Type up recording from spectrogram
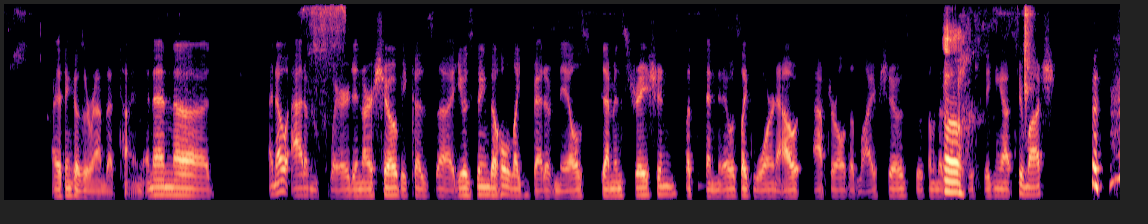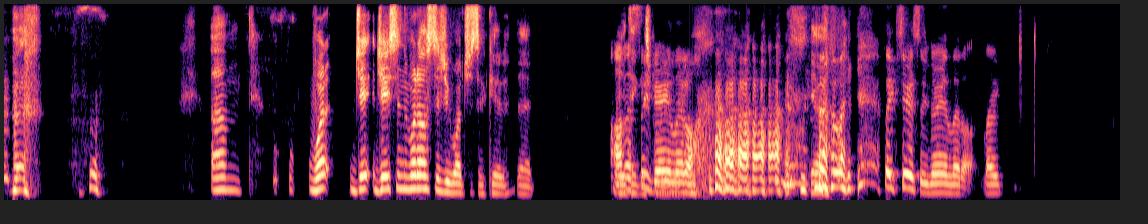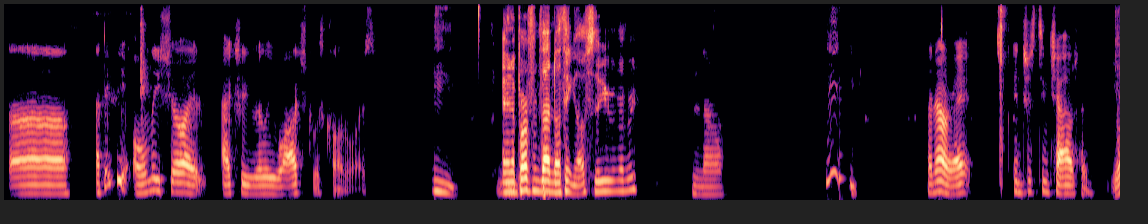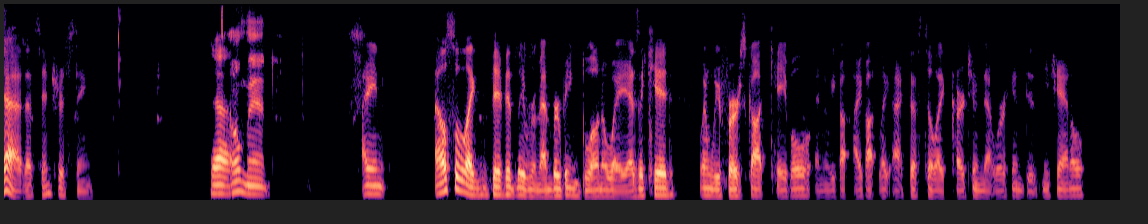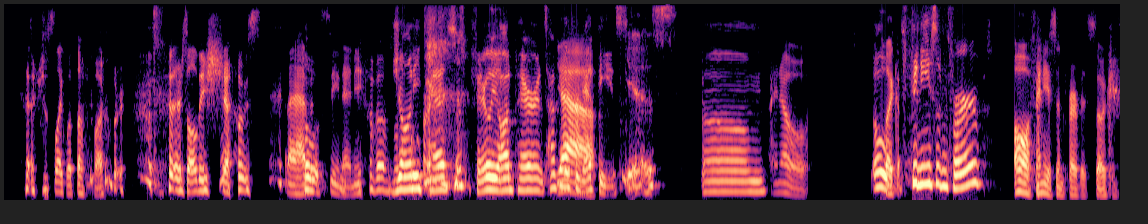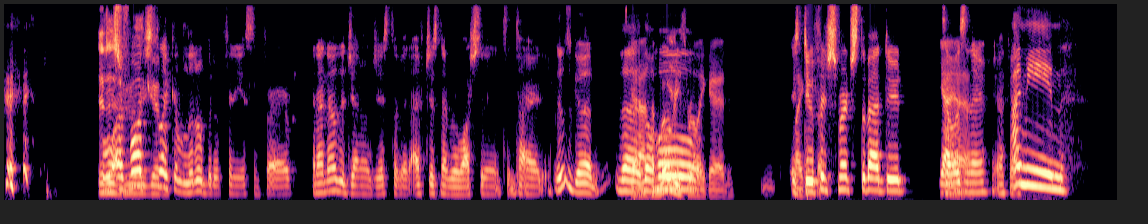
I think it was around that time. And then uh, I know Adam sweared in our show because uh, he was doing the whole like bed of nails demonstration, but then it was like worn out after all the live shows, so some of the Oh. were sticking out too much. um, what, J- Jason? What else did you watch as a kid? That What think Honestly, very little. Yeah. like, like seriously, very little. Like, uh, I think the only show I actually really watched was Clone Wars. Mm. and apart from that, nothing else. Do you remember? No, Hmm. I know, right? Interesting childhood. Yeah, that's interesting. Yeah. Oh man. I mean, I also like vividly remember being blown away as a kid when we first got cable and we got I got like access to like Cartoon Network and Disney Channel. Just like what the fuck? There's all these shows and I haven't Oh, seen any of them. Johnny. Test, Fairly Odd Parents. How can Yeah. I forget these? yes. Um. I know. Oh, Like- Phineas and Ferb. Oh, Phineas and Ferb is so good. It well, is I've really watched good. like a little bit of Phineas and Ferb, and I know the general gist of it. I've just never watched it in its entirety. It was good. The yeah, the, the, whole movie's really good. Is Like Doofenshmirtz the bad dude? Is Yeah, that what his yeah. name? Yeah, okay. I mean,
